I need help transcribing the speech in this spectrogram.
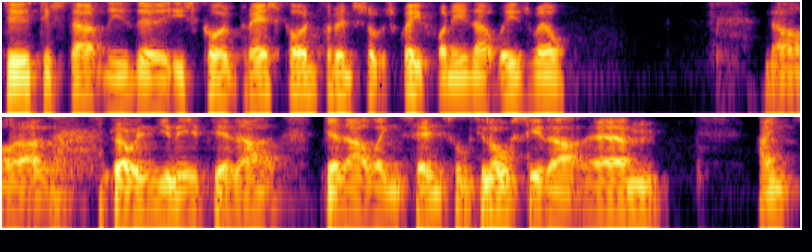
to, to start the, the his press conference. So it was quite funny that way as well. No, that's brilliant. You need to get that get that link sent so we can all see that. Um, I think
